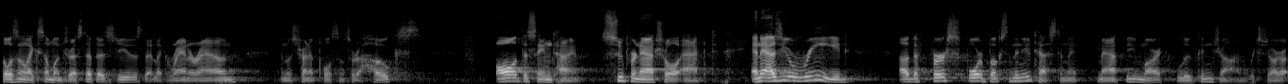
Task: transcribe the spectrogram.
So it wasn't like someone dressed up as Jesus that like ran around and was trying to pull some sort of hoax, all at the same time. Supernatural act. And as you read uh, the first four books of the New Testament Matthew, Mark, Luke, and John, which are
